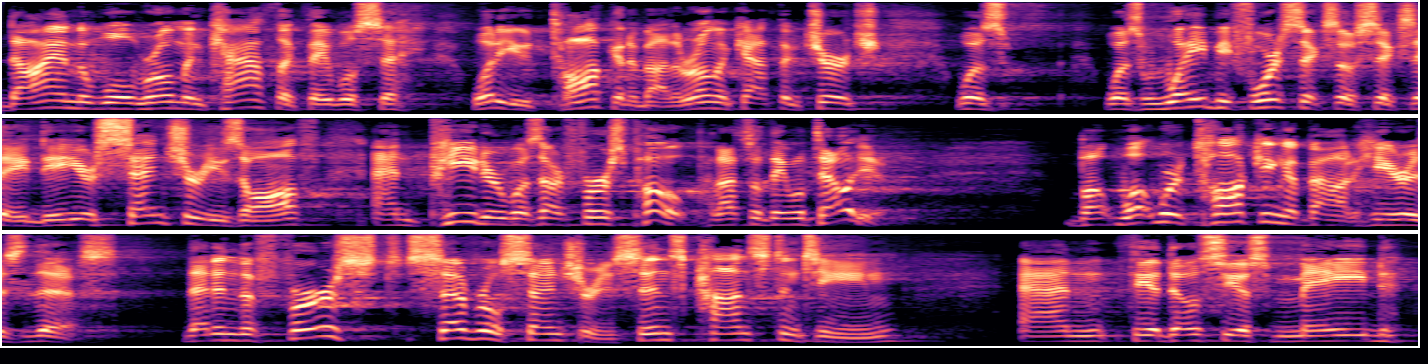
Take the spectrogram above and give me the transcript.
die in the wool Roman Catholic, they will say, What are you talking about? The Roman Catholic Church was, was way before 606 AD. You're centuries off, and Peter was our first pope. That's what they will tell you. But what we're talking about here is this that in the first several centuries, since Constantine and Theodosius made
